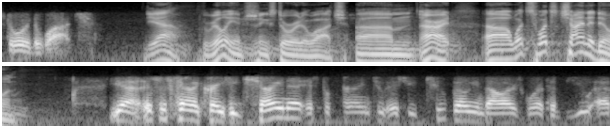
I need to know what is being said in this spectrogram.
story to watch. Yeah, really interesting story to watch. Um, all right, uh, what's what's China doing? Yeah, this is kind of crazy. China is preparing to issue $2 billion worth of U.S.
